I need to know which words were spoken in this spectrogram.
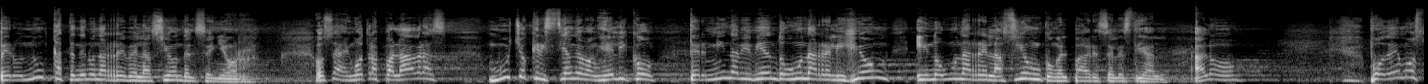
pero nunca tener una revelación del Señor. O sea, en otras palabras, mucho cristiano evangélico termina viviendo una religión y no una relación con el Padre Celestial. Aló. Podemos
